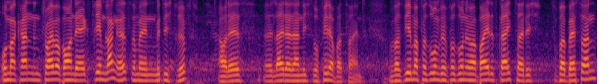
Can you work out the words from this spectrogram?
Und man kann einen Driver bauen, der extrem lang ist, wenn man ihn mittig trifft. Aber der ist äh, leider dann nicht so fehlerverzeihend. Und was wir immer versuchen, wir versuchen immer beides gleichzeitig zu verbessern.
